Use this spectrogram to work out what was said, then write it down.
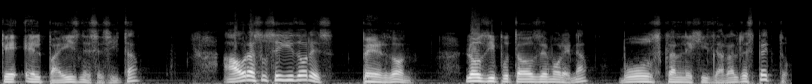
que el país necesita? Ahora sus seguidores, perdón, los diputados de Morena, buscan legislar al respecto.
